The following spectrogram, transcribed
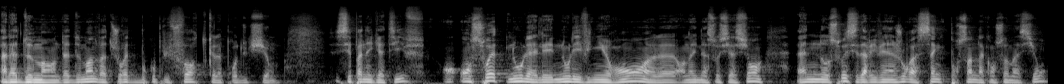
à la demande. La demande va toujours être beaucoup plus forte que la production. C'est pas négatif. On, on souhaite, nous les, nous les vignerons, euh, on a une association, un de nos souhaits, c'est d'arriver un jour à 5% de la consommation.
